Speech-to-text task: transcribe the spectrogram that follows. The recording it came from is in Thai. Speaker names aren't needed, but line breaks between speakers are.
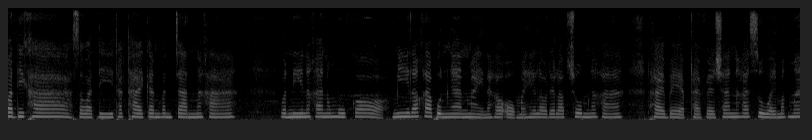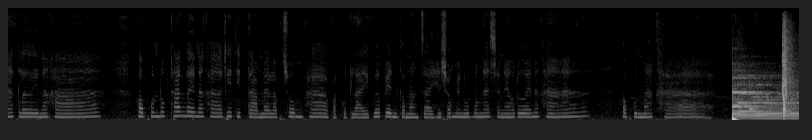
วัสดีค่ะ สวัสดีทักทายกันวันจันทร์นะคะ วันนี้นะคะน้องมุกก็มีแล้วค่ะผลงานใหม่นะคะ ออกมาให้เราได้รับชมนะคะ ถ่ายแบบถ่ายแฟชั่นนะคะ สวยมากๆเลยนะคะ ขอบคุณทุกท่านเลยนะคะ ที่ติดตามและรับชมค่ะ ฝากกดไลค์เพื่อเป็นกำลังใจให้ช่องแม่นุษย์น้องน้าชาแนลด้วยนะคะ ขอบคุณมากค่ะ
